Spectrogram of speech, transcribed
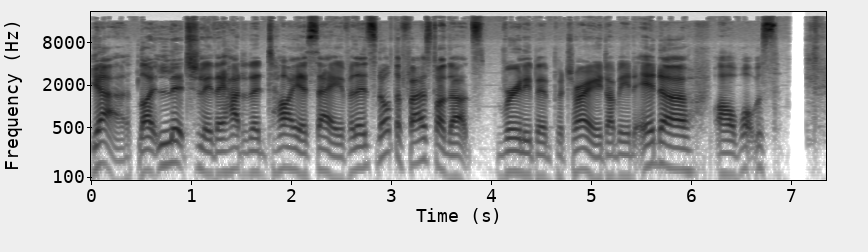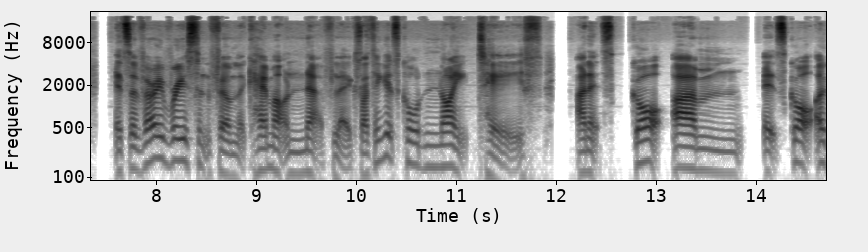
Yeah, like literally, they had an entire save, and it's not the first time that's really been portrayed. I mean, in uh, oh, what was it's a very recent film that came out on Netflix. I think it's called Night Teeth, and it's got um, it's got a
